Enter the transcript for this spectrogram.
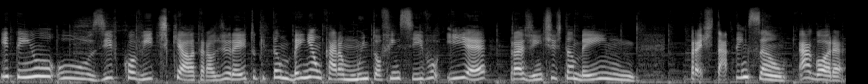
E tem o, o Zivkovic, que é lateral direito, que também é um cara muito ofensivo e é pra gente também prestar atenção. Agora,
